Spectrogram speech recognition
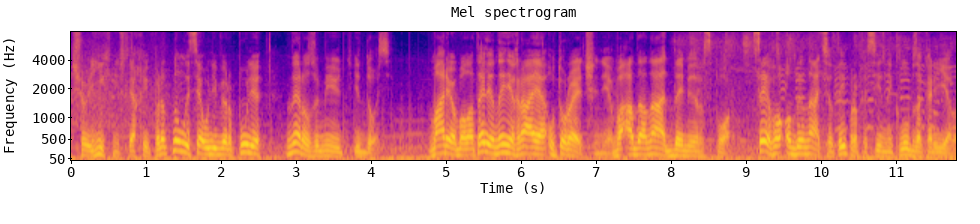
що їхні шляхи перетнулися у Ліверпулі, не розуміють і досі. Маріо Балателі нині грає у Туреччині в Адана Демірспор. Це його 11-й професійний клуб за кар'єру.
